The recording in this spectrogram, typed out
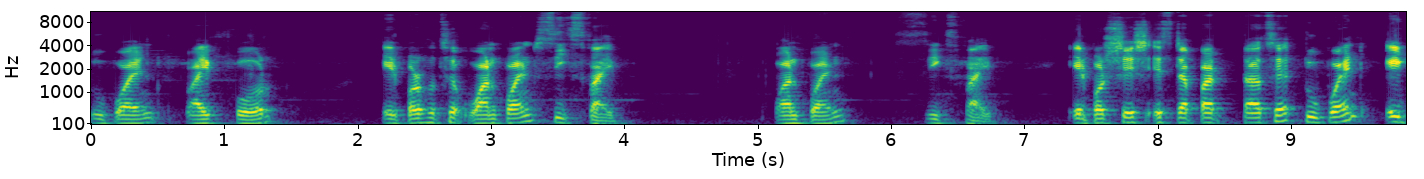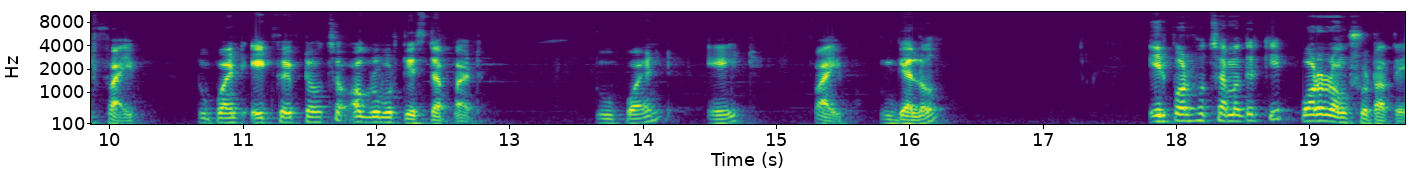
two point five four এরপর হচ্ছে one point six five one point six five এরপর শেষ স্টাপ পার্টটা আছে two point eight five two point eight ফাইভটা হচ্ছে অগ্রবর্তী stop part two point eight five গেল। এরপর হচ্ছে আমাদের কি পরের অংশটাতে,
